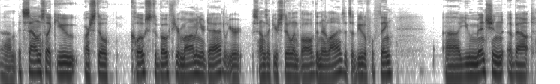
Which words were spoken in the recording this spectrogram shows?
Um, it sounds like you are still close to both your mom and your dad. You're sounds like you're still involved in their lives. It's a beautiful thing. Uh, you mentioned about.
